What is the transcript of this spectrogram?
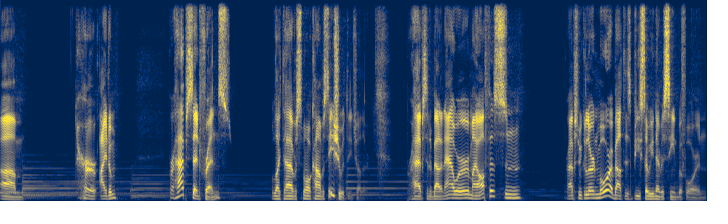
um her item. Perhaps said friends would like to have a small conversation with each other. Perhaps in about an hour in my office and perhaps we could learn more about this beast that we've never seen before and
